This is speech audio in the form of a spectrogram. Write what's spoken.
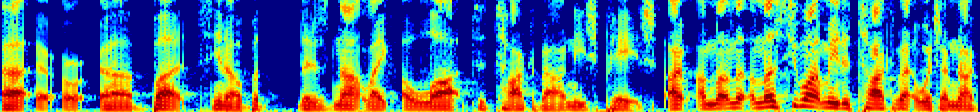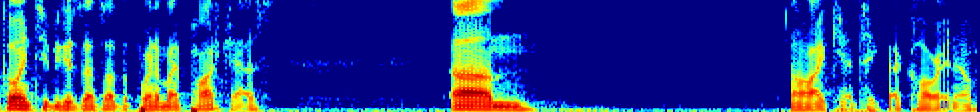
uh, or, uh, but you know, but there's not like a lot to talk about on each page, I, unless you want me to talk about, which I'm not going to because that's not the point of my podcast. Um. Oh, I can't take that call right now.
